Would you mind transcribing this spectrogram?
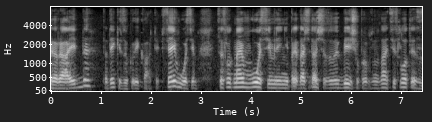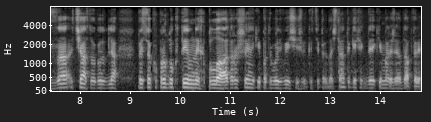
RAID, та деякі звукові карти. PCI 8. Це слот має 8 ліній передачі, далі більшу пропускну. Ці слоти за, часто використовують для високопродуктивних плат, розширень, які потребують вищої швидкості передачі, та таких як деякі мережі адаптери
